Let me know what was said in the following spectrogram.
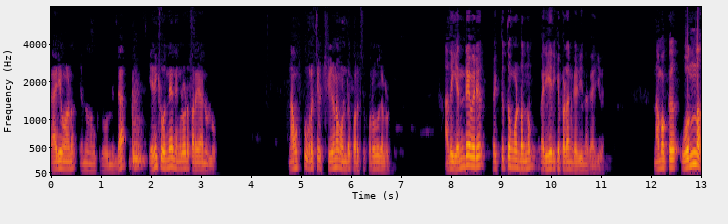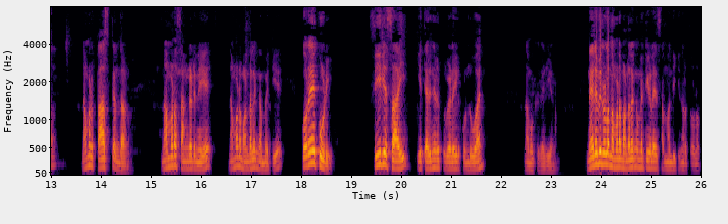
കാര്യമാണ് എന്ന് നമുക്ക് തോന്നുന്നില്ല. എനിക്ക് ഒന്നേ നിങ്ങളോട് പറയാനുള്ളൂ. നമുക്ക് കുറച്ച് ക്ഷീണമുണ്ട് കുറച്ച് കുറവുകളുണ്ട്. അത് എന്റെ ഒരു വ്യക്തിത്വം കൊണ്ടൊന്നും പരിഹരിക്കപ്പെടാൻ കഴിയുന്ന കാര്യമല്ല. നമുക്ക് ഒന്ന് നമ്മുടെ ടാസ്ക് എന്താണ്? നമ്മുടെ സംഘടനയെ നമ്മുടെ മണ്ഡലം കമ്മിറ്റിയെ കുറെ കൂടി സീരിയസ് ആയി ഈ തെരഞ്ഞെടുപ്പ് വേളയിൽ കൊണ്ടുപോകാൻ നമുക്ക് കഴിയണം. നിലവിലുള്ള നമ്മുടെ മണ്ഡലം കമ്മിറ്റികളെ സംബന്ധിക്കുന്നിടത്തോളം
